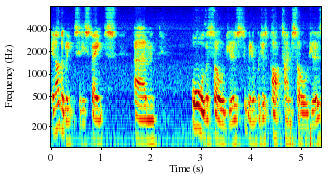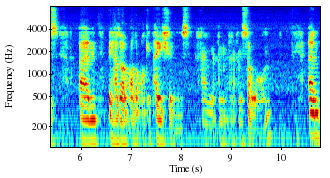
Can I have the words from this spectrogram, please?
in other Greek city-states, um, all the soldiers you know, were just part-time soldiers. Um, they had other occupations and, and, and so on. Um,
